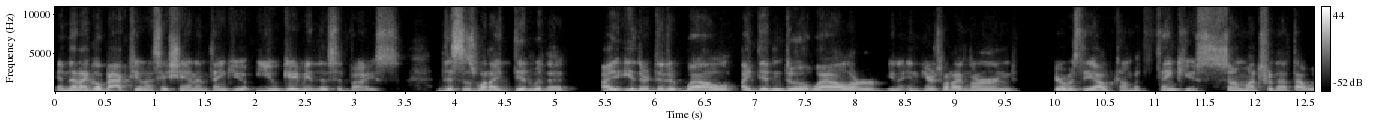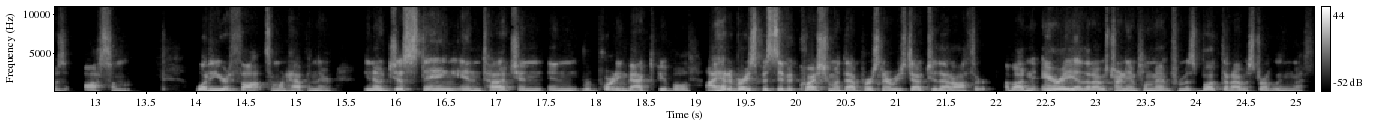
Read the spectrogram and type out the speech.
And then I go back to you and I say, Shannon, thank you. You gave me this advice. This is what I did with it. I either did it well, I didn't do it well, or you know, and here's what I learned. Here was the outcome. But thank you so much for that. That was awesome. What are your thoughts on what happened there? You know, just staying in touch and, and reporting back to people. I had a very specific question with that person I reached out to, that author, about an area that I was trying to implement from his book that I was struggling with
